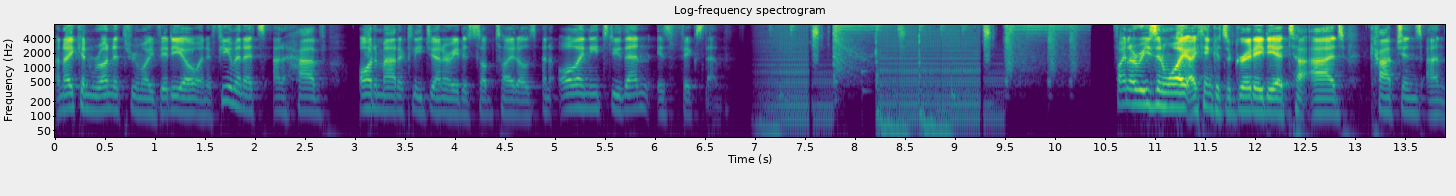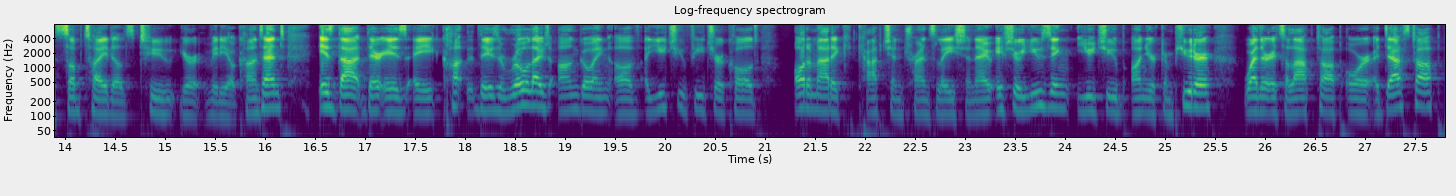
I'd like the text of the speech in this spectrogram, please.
and I can run it through my video in a few minutes and have automatically generated subtitles. And all I need to do then is fix them. Final reason why I think it's a great idea to add captions and subtitles to your video content is that there is a there's a rollout ongoing of a YouTube feature called automatic caption translation. Now, if you're using YouTube on your computer, whether it's a laptop or a desktop,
